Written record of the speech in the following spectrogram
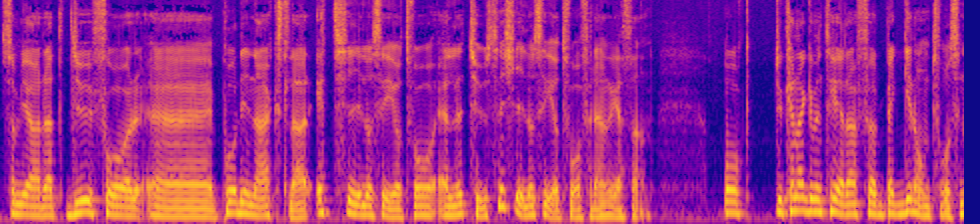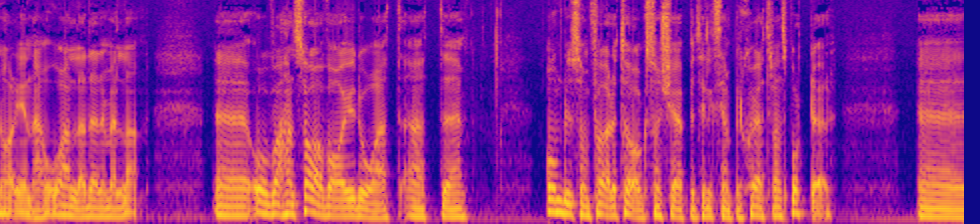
som gör att du får eh, på dina axlar ett kilo CO2 eller tusen kilo CO2 för den resan. Och du kan argumentera för bägge de två scenarierna och alla däremellan. Eh, och vad han sa var ju då att, att eh, om du som företag som köper till exempel sjötransporter Eh,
